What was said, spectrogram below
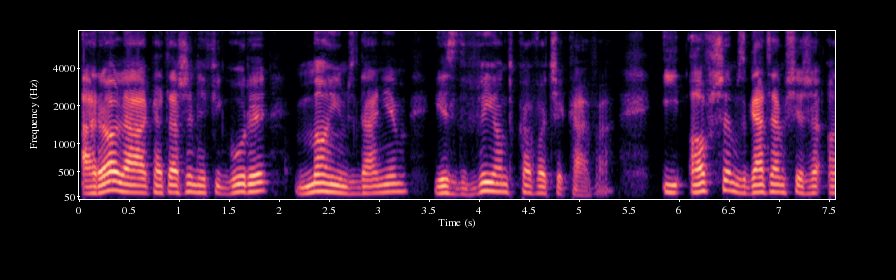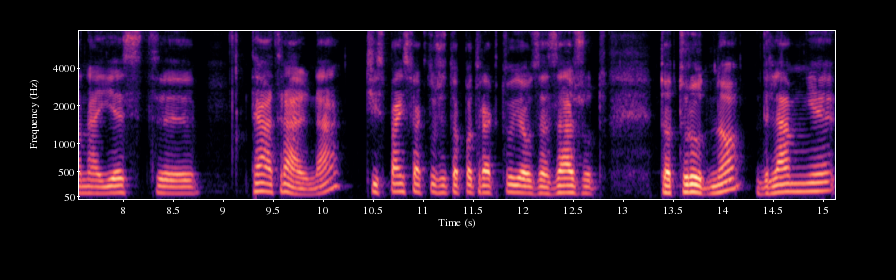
a rola Katarzyny Figury, moim zdaniem, jest wyjątkowo ciekawa. I owszem, zgadzam się, że ona jest teatralna. Ci z Państwa, którzy to potraktują za zarzut, to trudno. Dla mnie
